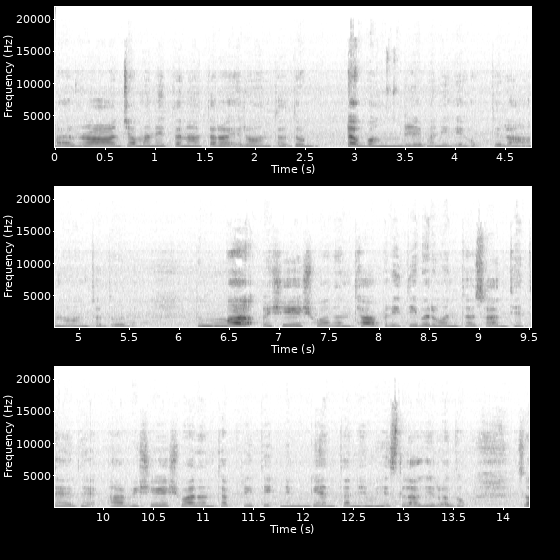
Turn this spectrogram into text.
ರಾಜ ಮನೆತನ ಥರ ಇರೋವಂಥ ದೊಡ್ಡ ಬಂಗ್ಲೆ ಮನೆಗೆ ಹೋಗ್ತೀರಾ ಅನ್ನುವಂಥದ್ದು ಇದೆ. ತುಂಬ ವಿಶೇಷವಾದಂಥ ಪ್ರೀತಿ ಬರುವಂಥ ಸಾಧ್ಯತೆ ಇದೆ. ಆ ವಿಶೇಷವಾದಂಥ ಪ್ರೀತಿ ನಿಮಗೆ ಅಂತಲೇ ಮೀಸಲಾಗಿರೋದು. ಸೊ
